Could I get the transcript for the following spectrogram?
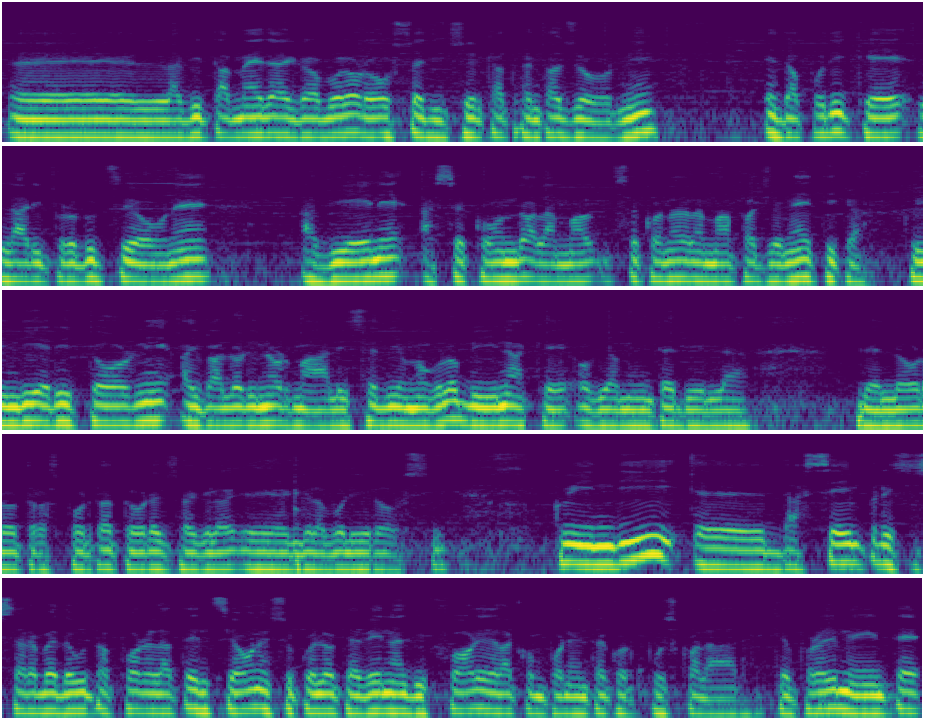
eh, la vita media del globulo rosso è di circa 30 giorni e dopodiché la riproduzione avviene a seconda, ma- seconda della mappa genetica, quindi ritorni ai valori normali sia di emoglobina che ovviamente del, del loro trasportatore, cioè glo- eh, globuli rossi. Quindi eh, da sempre si sarebbe dovuta porre l'attenzione su quello che avviene al di fuori della componente corpuscolare, che probabilmente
